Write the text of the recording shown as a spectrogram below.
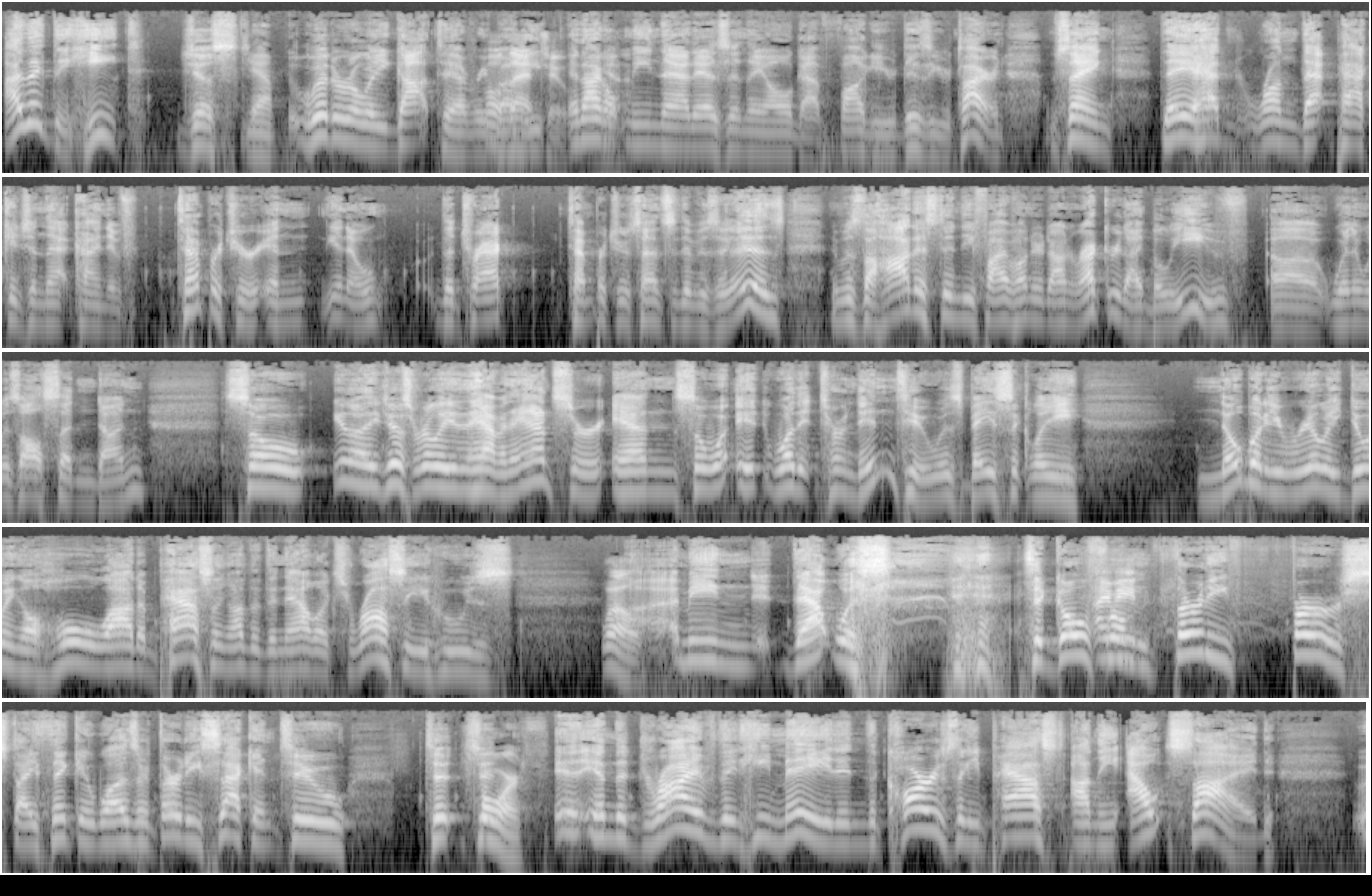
I think the heat just literally got to everybody. too, And I don't yeah. mean that as in they all got foggy or dizzy or tired. I'm saying they had run that package in that kind of temperature and, you know, the track temperature sensitive as it is, it was the hottest Indy 500 on record, I believe, uh, when it was all said and done. So you know they just really didn't have an answer, and so what it what it turned into was basically nobody really doing a whole lot of passing other than Alex Rossi, who's well, I mean that was to go I from mean- 31st, I think it was, or 32nd to to, to Fourth. in, in the drive that he made and the cars that he passed on the outside.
